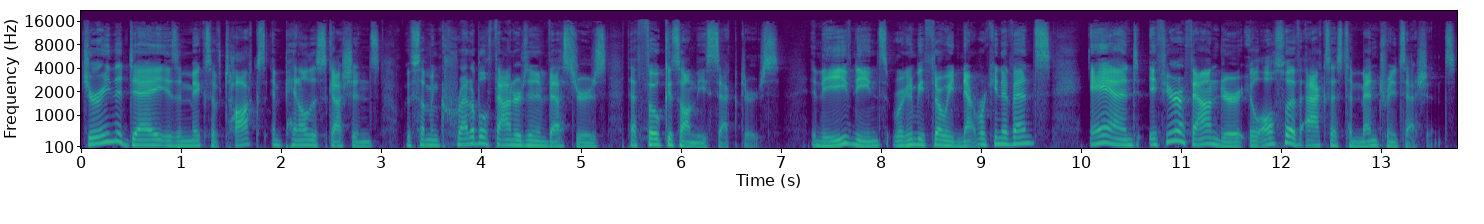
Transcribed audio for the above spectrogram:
During the day is a mix of talks and panel discussions with some incredible founders and investors that focus on these sectors. In the evenings, we're going to be throwing networking events. And if you're a founder, you'll also have access to mentoring sessions,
